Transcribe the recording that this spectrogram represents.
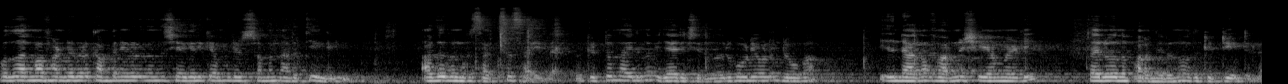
പൊതുനന്മ ഫണ്ടുകൾ കമ്പനികളിൽ നിന്ന് ശേഖരിക്കാൻ വേണ്ടി ഒരു ശ്രമം നടത്തിയെങ്കിലും അത് നമുക്ക് സക്സസ് ആയില്ല. കിട്ടുമെന്നായിരുന്നു വിചാരിച്ചിരുന്നത്. ഒരു കോടിയോളം രൂപ ഇതിന്റെ അകം ഫർണിഷ് ചെയ്യാൻ വേണ്ടി തരുമെന്ന് പറഞ്ഞിരുന്നു. അത് കിട്ടിയിട്ടില്ല.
